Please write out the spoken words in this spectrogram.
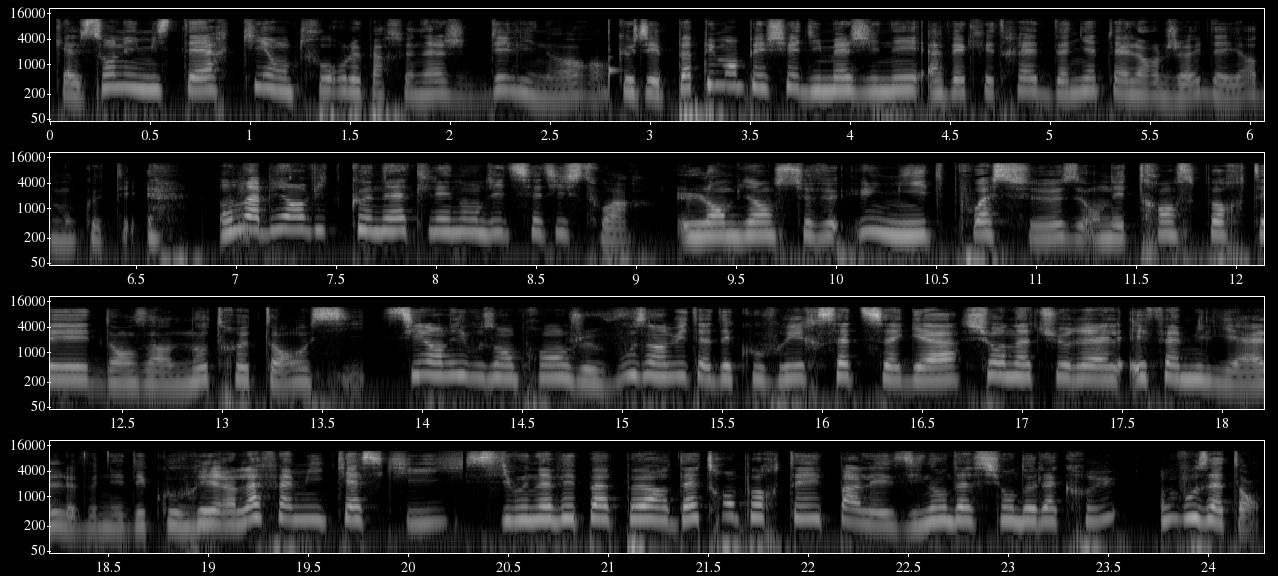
Quels sont les mystères qui entourent le personnage d'Elinor, que j'ai pas pu m'empêcher d'imaginer avec les traits d'Anya Taylor-Joy d'ailleurs de mon côté. On a bien envie de connaître les non-dits de cette histoire. L'ambiance se veut humide, poisseuse, on est transporté dans un autre temps aussi. Si l'envie vous en prend, je vous invite à découvrir cette saga surnaturelle et familiale. Venez découvrir la famille Kaski. Si vous n'avez pas peur d'être emporté par les inondations de la crue, on vous attend.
